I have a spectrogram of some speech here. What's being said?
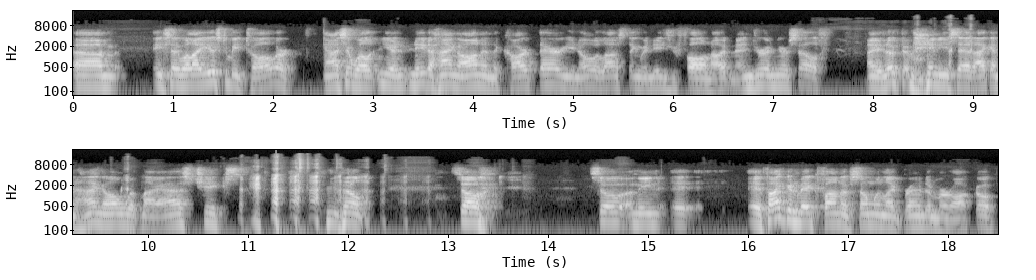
Um, he said, "Well, I used to be taller." And I said, "Well, you need to hang on in the cart there. You know, the last thing we need is you falling out and injuring yourself." And he looked at me and he said, I can hang on with my ass cheeks. you know, so, so, I mean, if I can make fun of someone like Brendan Marrocco,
